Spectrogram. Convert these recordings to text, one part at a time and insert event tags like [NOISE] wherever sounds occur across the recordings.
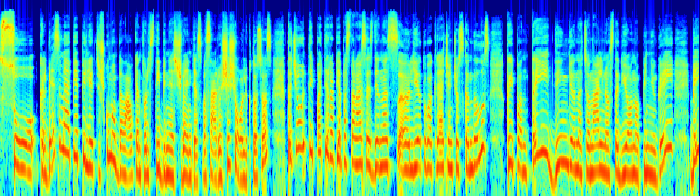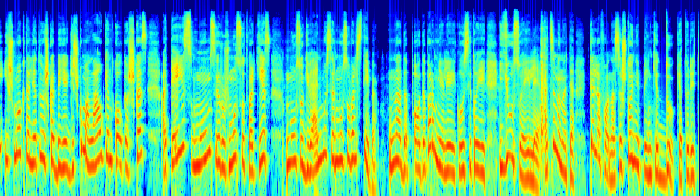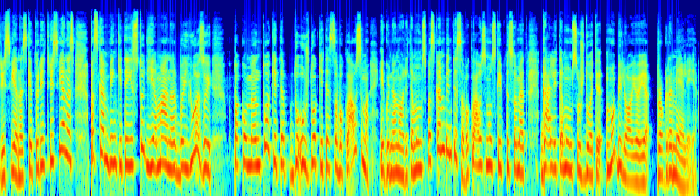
Su kalbėsime apie pilietiškumą belaukiant valstybinės šventės vasario šešioliktosios tačiau taip pat ir apie pastarąsias dienas lietuvą krečiančius skandalus kaip antai dingę nacionalinio stadiono pinigai bei išmoktą lietuvišką bejėgiškumą laukiant kol kažkas ateis mums ir už mus sutvarkys mūsų gyvenimus ir mūsų valstybę. Na o dabar mielieji klausytojai jūsų eilė. Atsimenate telefonas aštuoni penki du keturi trys vienas keturi trys vienas. Paskambinkite į studiją man arba juozui pakomentuokite du užduokite savo klausimą. Jeigu nenorite mums paskambinti savo klausimus kaip visuomet galite mums užduoti mobiliojoje programėlėje.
